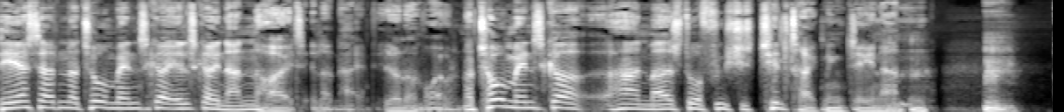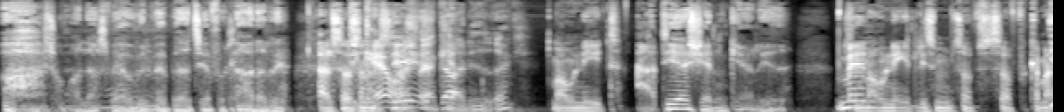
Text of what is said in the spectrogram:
Det er sådan, når to mennesker elsker hinanden højt, eller nej, det er noget vrøvl. Når to mennesker har en meget stor fysisk tiltrækning til hinanden. Mm. Åh, oh, jeg tror bare, Lars Værge vil være bedre til at forklare dig det. Altså Det sådan kan en også det- være kærlighed, ikke? magnet. Ja, det er sjældent kærlighed. Men... Men magnet, ligesom, så, så kan man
